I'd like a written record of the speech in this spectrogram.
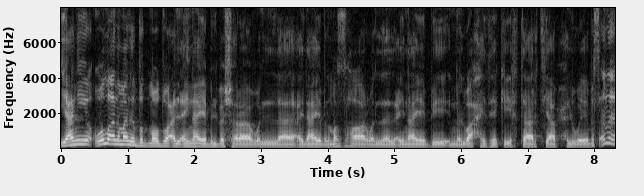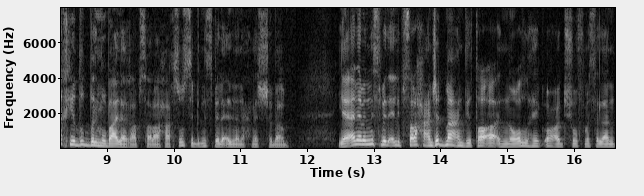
يعني والله أنا ماني ضد موضوع العناية بالبشرة ولا العنايه بالمظهر ولا العناية بإنه الواحد هيك يختار ثياب حلوة. بس أنا أخي ضد المبالغة بصراحة خصوصي بالنسبة لنا نحن الشباب. يعني أنا بالنسبة لي بصراحة عن جد ما عندي طاقة إنه والله هيك أقعد شوف مثلا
